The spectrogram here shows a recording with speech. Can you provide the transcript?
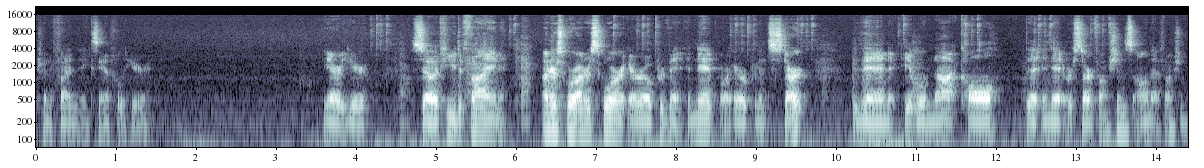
I'm trying to find an example here. Yeah, right here. So if you define underscore underscore aero prevent init or aero prevent start, then it will not call the init or start functions on that function.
